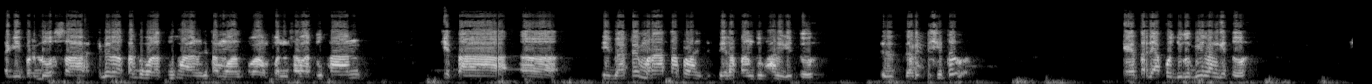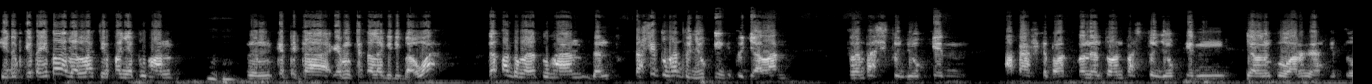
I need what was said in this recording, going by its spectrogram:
lagi berdosa kita datang kepada Tuhan kita mohon pengampun sama Tuhan kita uh, ibaratnya meratap lah di hadapan Tuhan gitu. Dari situ kayak tadi aku juga bilang gitu hidup kita itu adalah ceritanya Tuhan dan ketika yang kita lagi di bawah datang kepada Tuhan dan pasti Tuhan tunjukin gitu jalan. Tuhan pasti tunjukin apa yang harus kita lakukan dan Tuhan pasti tunjukin jalan keluarnya gitu.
